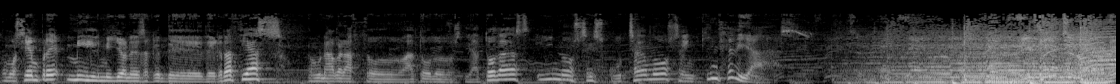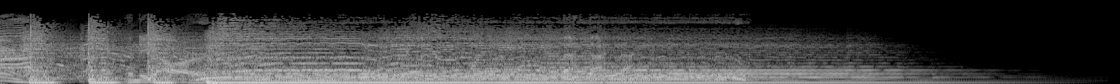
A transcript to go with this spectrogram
Como siempre, mil millones de, gracias. Un abrazo a todos y a todas y nos escuchamos en 15 días.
